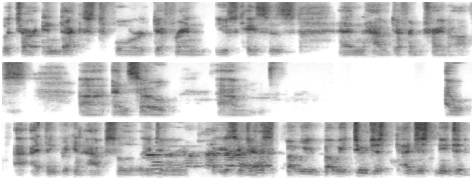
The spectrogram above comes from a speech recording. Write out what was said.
which are indexed for different use cases and have different trade-offs. Uh, and so um, I, I think we can absolutely do what you suggest, but we but we do just I just need to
